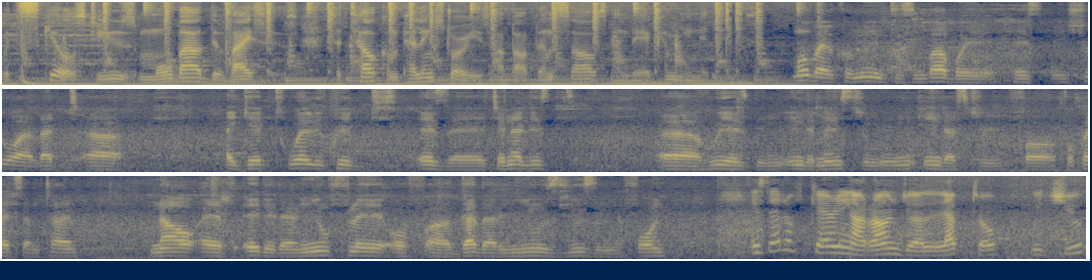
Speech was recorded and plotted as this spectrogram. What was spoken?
with skills to use mobile devices to tell compelling stories about themselves and their communities. Mobile Community Zimbabwe has ensured that uh, I get well equipped as a journalist uh, who has been in the mainstream in industry for, for quite some time. Now I have added a new flair of uh, gathering news using a phone. Instead of carrying around your laptop with you,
